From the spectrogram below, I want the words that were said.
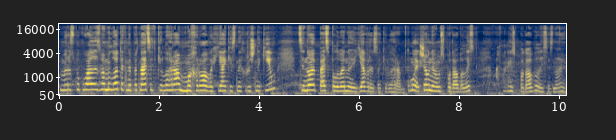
ми розпакували з вами лотик на 15 кг махрових якісних рушників ціною 5,5 євро за кілограм. Тому, якщо вони вам сподобались, а вони сподобались, я знаю,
